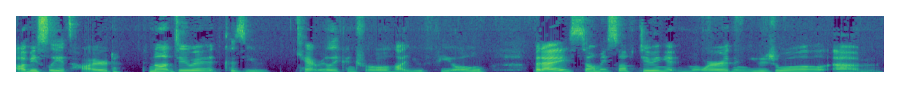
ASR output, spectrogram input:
Obviously, it's hard to not do it because you can't really control how you feel. But I saw myself doing it more than usual um,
